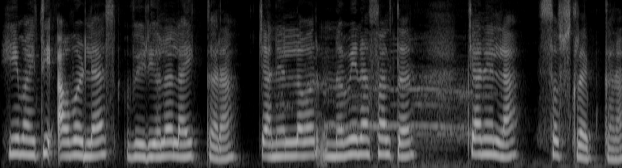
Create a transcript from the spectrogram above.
ही माहिती आवडल्यास व्हिडिओला लाईक करा. चॅनेलवर नवीन असाल तर चॅनेलला सबस्क्राईब करा.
